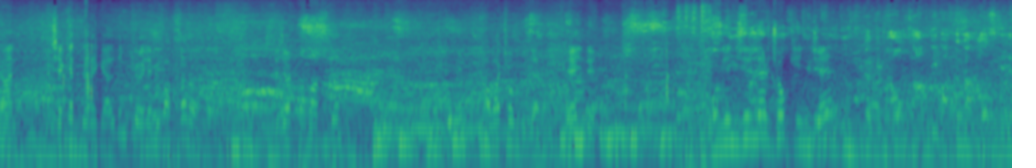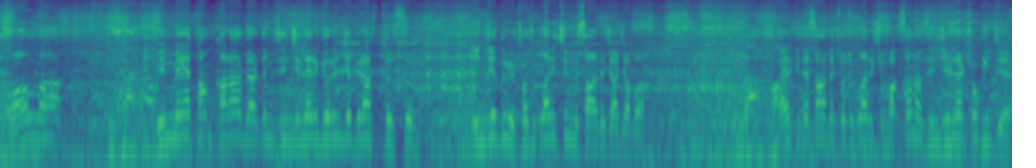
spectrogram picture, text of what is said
Yani çeketlere geldim ki öyle bir baksana. Sıcak da bastı. Bugün hava çok güzel. Değdi. Zincirler çok ince. Vallahi binmeye tam karar verdim. Zincirleri görünce biraz tırsım. İnce duruyor. Çocuklar için mi sadece acaba? Belki de sadece çocuklar için. Baksana zincirler çok ince.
